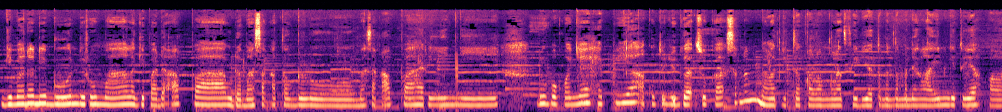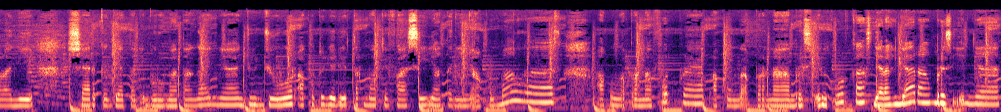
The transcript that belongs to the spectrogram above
Gimana nih bun di rumah lagi pada apa? Udah masak atau belum? Masak apa hari ini? Duh pokoknya happy ya. Aku tuh juga suka seneng banget gitu kalau ngeliat video teman-teman yang lain gitu ya. Kalau lagi share kegiatan ibu rumah tangganya. Jujur aku tuh jadi termotivasi yang tadinya aku males. Aku nggak pernah food prep. Aku nggak pernah bersihin kulkas. Jarang-jarang bersihinnya.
